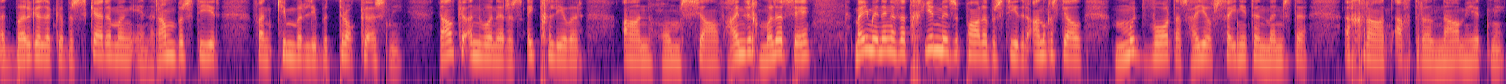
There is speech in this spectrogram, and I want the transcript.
dat burgerlike beskerming en rampbestuur van Kimberley betrokke is nie. Elke inwoner is uitgelewer aan homself. Heinrich Müller sê My mening is dat geen munisipale bestuurder aangestel moet word as hy of sy nie ten minste 'n graad agter hul naam het nie.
